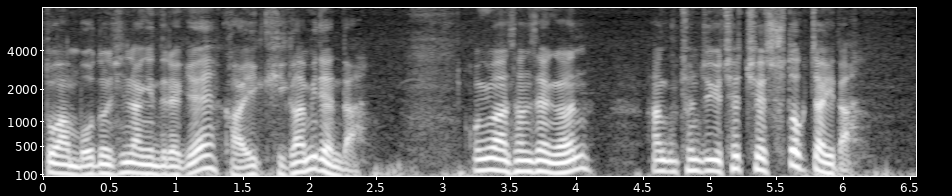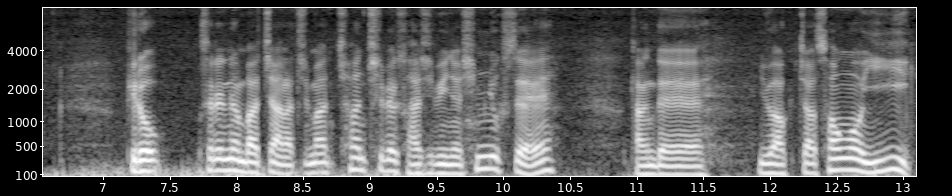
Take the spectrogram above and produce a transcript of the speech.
또한 모든 신앙인들에게 가히 귀감이 된다. 홍유환 선생은 한국 천주교 최초의 수덕자이다. 비록 세례는 받지 않았지만 1742년 16세에 당대 유학자 성호 이익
